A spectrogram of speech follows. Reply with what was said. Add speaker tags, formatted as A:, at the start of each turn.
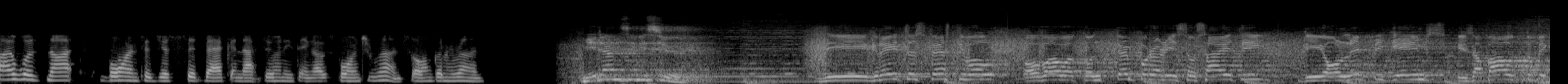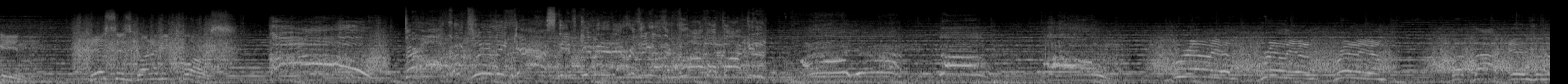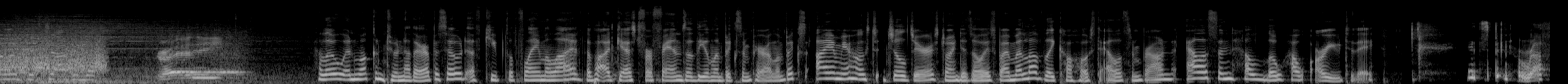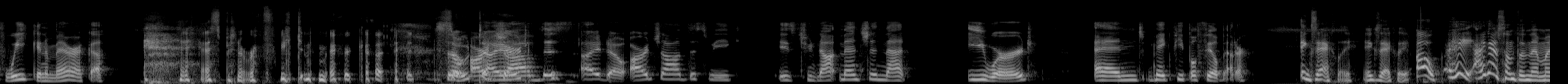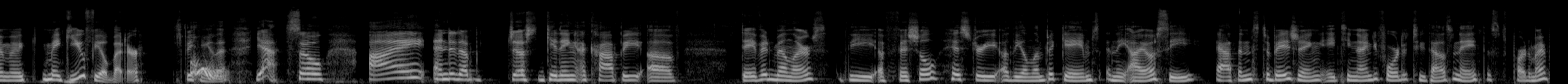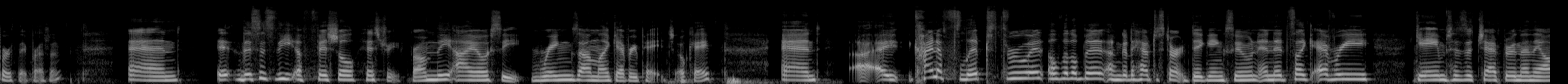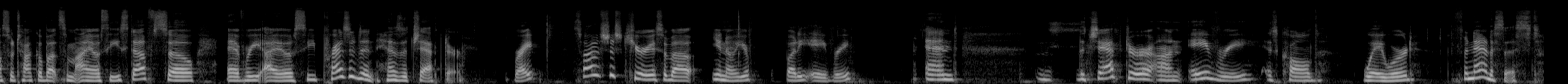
A: I was not born to just sit back and not do anything. I was born to run, so I'm going to run.
B: Mesdames et messieurs, the greatest festival of our contemporary society, the Olympic Games, is about to begin.
C: This is going to be close.
D: Oh!
E: Hello, and welcome to another episode of Keep the Flame Alive, the podcast for fans of the Olympics and Paralympics. I am your host, Jill Jaracz, joined as always by my lovely co host, Alison Brown. Alison, hello, how are you today?
F: It's been a rough week in America.
E: it has been a rough week in America.
F: So,
E: so
F: our
E: tired.
F: job this I know, our job this week is to not mention that E word and make people feel better.
E: Exactly, exactly. Oh, hey, I got something that might make, make you feel better. Speaking of
F: Oh.
E: that, yeah. So I ended up just getting a copy of David Miller's The Official History of the Olympic Games and the IOC, Athens to Beijing, 1894 to 2008. This is part of my birthday present. And it, this is the official history from the IOC, rings on like every page, okay? And I kind of flipped through it a little bit. I'm going to have to start digging soon. And it's like every games has a chapter, and then they also talk about some IOC stuff. So every IOC president has a chapter, right? So I was just curious about, you know, your buddy Avery. And the chapter on Avery is called Wayward Fanaticist.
